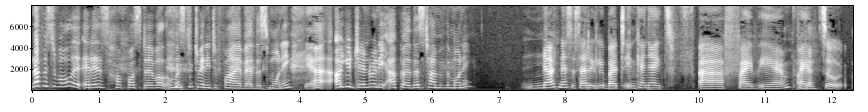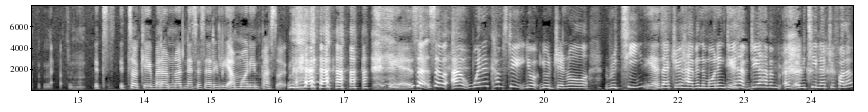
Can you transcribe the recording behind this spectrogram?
Now, first of all, it, it is half past, uh, well, almost 20 to 5 uh, this morning. Yes. Uh, are you generally up uh, this time of the morning? Not necessarily, but in Kenya it's f- uh, 5 a.m. 5, Okay. So it's it's okay, but I'm not necessarily a morning person. yes. So, so uh, when it comes to your, your general routine Yes. that you have in the morning, do you have do you have a, a, routine that you follow?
